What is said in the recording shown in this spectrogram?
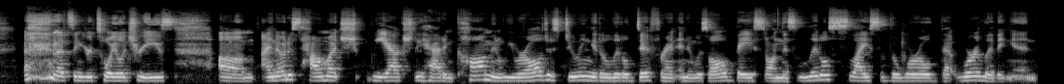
that's in your toiletries. Um, I noticed how much we actually had in common. We were all just doing it a little different, and it was all based on this little slice of the world that we're living in.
